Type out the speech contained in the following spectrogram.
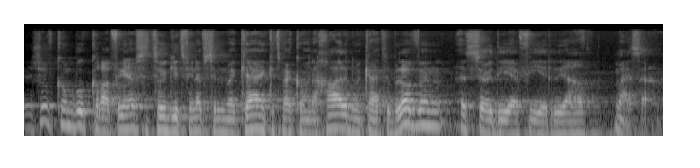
نشوفكم بكرة في نفس التوقيت في نفس المكان كنت معكم أنا خالد من كاتب لوفن السعودية في الرياض مع السلامة.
